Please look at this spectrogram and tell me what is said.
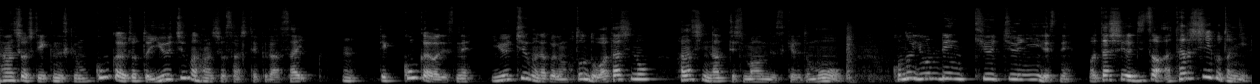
話をしていくんですけども今回はちょっと YouTube の話をさせてください。うん、で今回はですね YouTube の中でもほとんど私の話になってしまうんですけれどもこの4連休中にですね私が実は新しいことに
